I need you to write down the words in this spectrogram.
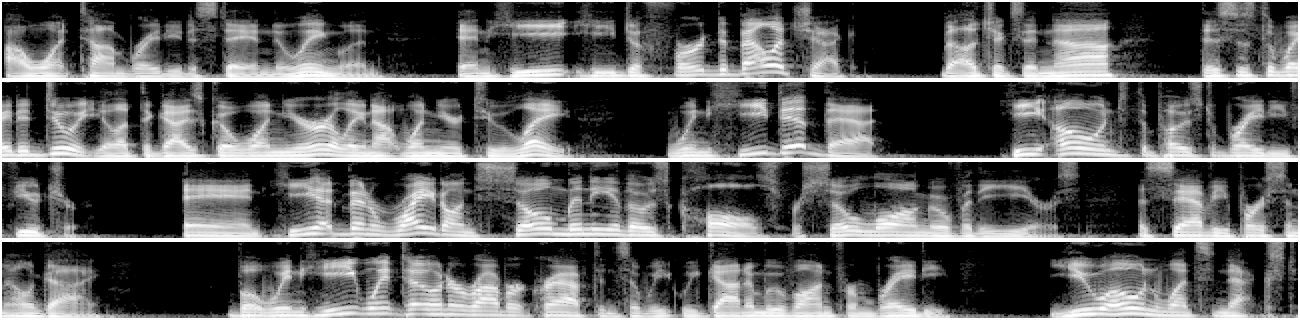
I want Tom Brady to stay in New England." And he he deferred to Belichick. Belichick said, "Nah, this is the way to do it. You let the guys go one year early, not one year too late." When he did that, he owned the post Brady future. And he had been right on so many of those calls for so long over the years, a savvy personnel guy. But when he went to owner Robert Kraft and said, We, we got to move on from Brady, you own what's next.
